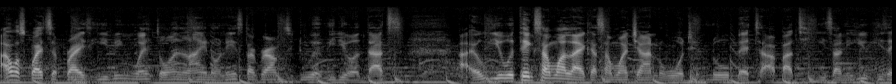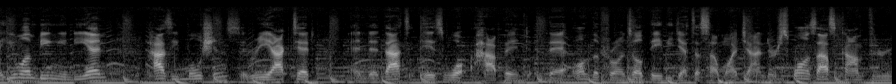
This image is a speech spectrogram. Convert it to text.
I was quite surprised. He even went online on Instagram to do a video on that. You would think someone like Asamoah Gyan would know better, but he's an he's a human being in the end, has emotions, reacted, and uh, that is what happened there on the front of Baby Jetta Asamoah Gyan. The response has come through,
